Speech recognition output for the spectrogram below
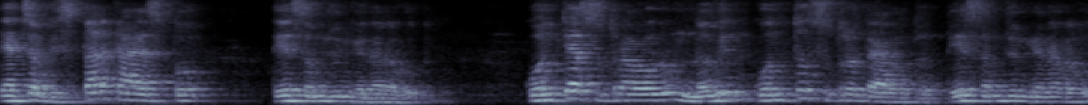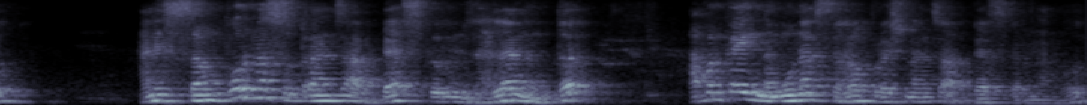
त्याचा विस्तार काय असतो? ते समजून घेणार आहोत. कोणत्या सूत्रावरून नवीन कोणतं सूत्र तयार होतं ते समजून घेणार आहोत. आणि संपूर्ण सूत्रांचा अभ्यास करून झाल्यानंतर आपण काही नमुना सराव प्रश्नांचा अभ्यास करणार आहोत.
